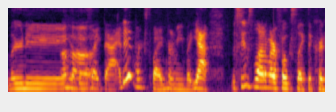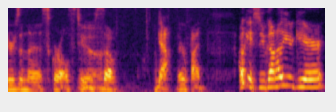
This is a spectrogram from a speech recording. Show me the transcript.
learning and Uh-huh. things like that, and it works fine for me. But yeah, it seems a lot of our folks like the critters and the squirrels too. Yeah. So yeah, they're fun. Okay, so you got all your gear.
